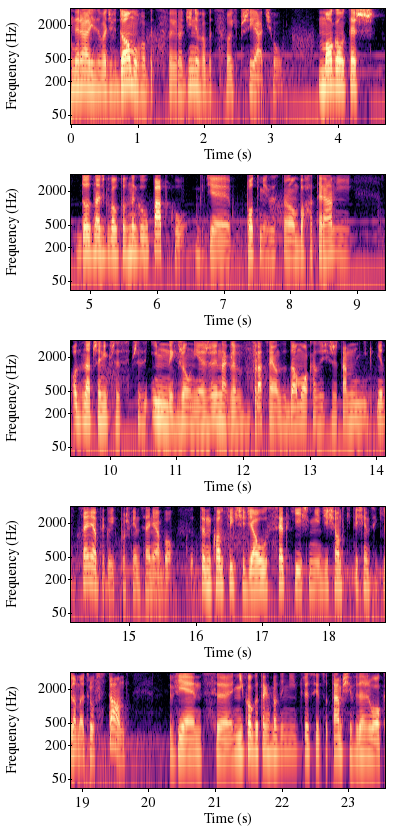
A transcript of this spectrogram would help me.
realizować w domu wobec swojej rodziny, wobec swoich przyjaciół. Mogą też doznać gwałtownego upadku, gdzie po tym, jak zostaną bohaterami odznaczeni przez, przez innych żołnierzy, nagle wracając do domu, okazuje się, że tam nikt nie docenia tego ich poświęcenia, bo ten konflikt się dział setki, jeśli nie dziesiątki tysięcy kilometrów stąd więc e, nikogo tak naprawdę nie interesuje, co tam się wydarzyło. Ok,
